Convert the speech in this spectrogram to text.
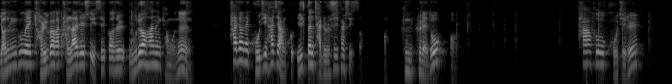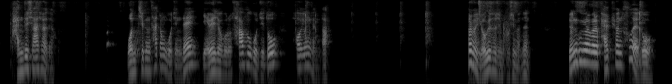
연구의 결과가 달라질 수 있을 것을 우려하는 경우는 사전에 고지하지 않고 일단 자료를 수집할 수 있어. 어, 근- 그래도 어, 사후 고지를 반드시 하셔야 돼요. 원칙은 사전 고지인데 예외적으로 사후 고지도 허용된다. 그러면 여기서 지금 보시면은 연구 결과를 발표한 후에도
